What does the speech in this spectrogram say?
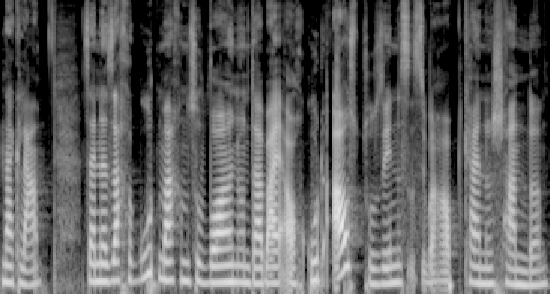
Na klar, seine Sache gut machen zu wollen und dabei auch gut auszusehen, das ist überhaupt keine Schande.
